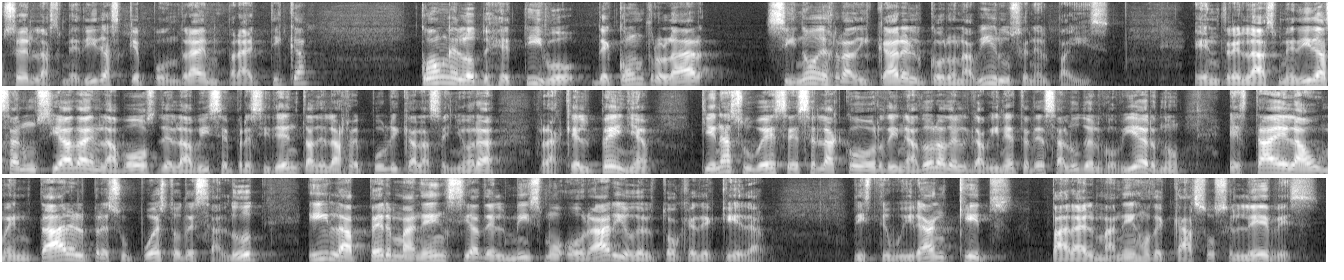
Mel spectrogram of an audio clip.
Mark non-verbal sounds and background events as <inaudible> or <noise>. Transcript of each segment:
conocer las medidas que pondrá en práctica con el objetivo de controlar, si no erradicar el coronavirus en el país. Entre las medidas anunciadas en la voz de la vicepresidenta de la República, la señora Raquel Peña, quien a su vez es la coordinadora del Gabinete de Salud del Gobierno, está el aumentar el presupuesto de salud y la permanencia del mismo horario del toque de queda. Distribuirán kits para el manejo de casos leves.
